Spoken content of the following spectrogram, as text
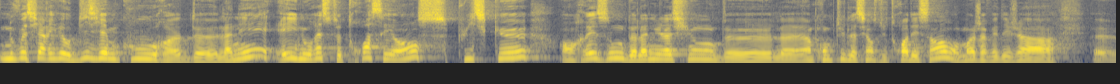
Nous voici arrivés au dixième cours de l'année et il nous reste trois séances puisque, en raison de l'annulation de l'impromptu de la séance du 3 décembre, moi j'avais déjà euh,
